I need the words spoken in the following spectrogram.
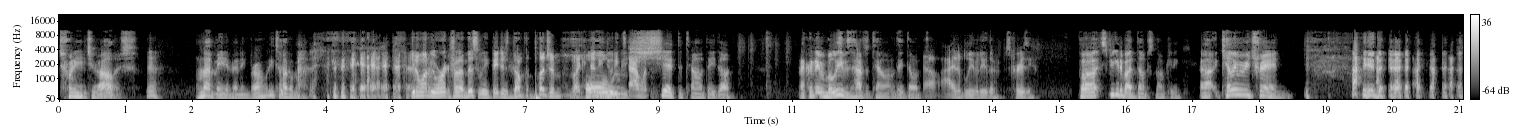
twenty two dollars. Yeah. I'm not main eventing, bro. What are you talking about? You don't want to be working for them this week. They just dumped a bunch of like heavy duty talent. Shit, the talent they dumped. I couldn't even believe it's half the talent they dumped. No, I didn't believe it either. It's crazy. But speaking about dumps, no, I'm kidding. Uh, Kelly Marie Tran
